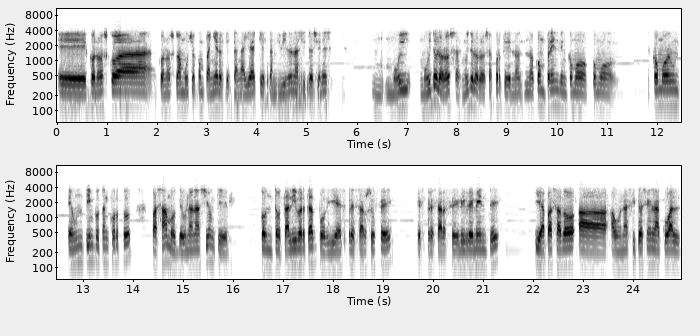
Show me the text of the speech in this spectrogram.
Eh, conozco a conozco a muchos compañeros que están allá que están viviendo unas situaciones muy muy dolorosas muy dolorosas porque no, no comprenden cómo cómo, cómo en, en un tiempo tan corto pasamos de una nación que con total libertad podía expresar su fe expresarse libremente y ha pasado a, a una situación en la cual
